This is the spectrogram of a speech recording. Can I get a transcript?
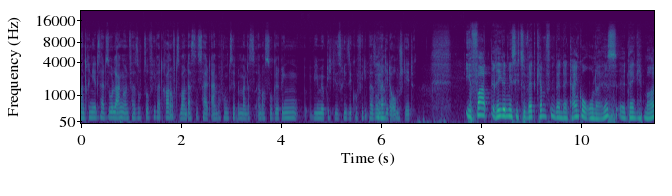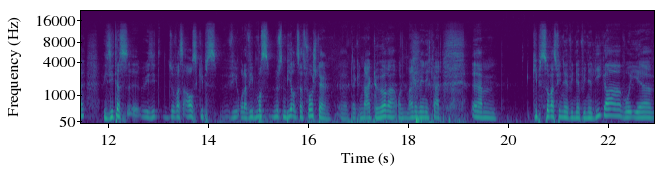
man trainiert es halt so lange und versucht so viel Vertrauen aufzubauen, dass es halt einfach funktioniert und man das einfach so gering wie möglich dieses Risiko für die Person ja. hat, die da oben steht. Ihr fahrt regelmäßig zu Wettkämpfen, wenn denn kein Corona ist, äh, denke ich mal. Wie sieht das, äh, wie sieht sowas aus? Gibt's wie oder wie muss, müssen wir uns das vorstellen? Äh, der geneigte Hörer und meine Wenigkeit. Ähm, Gibt es sowas wie eine, wie, eine, wie eine Liga, wo ihr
